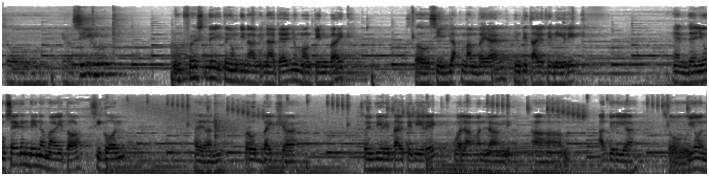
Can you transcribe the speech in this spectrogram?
So, yun, see you! Yung first day, ito yung ginamit natin, yung mountain bike. So, si Black Mamba yan, hindi tayo tinirik. And then, yung second day naman ito, si Gon. Ayan, road bike siya. So, hindi rin tayo tinirik. Wala man lang um, aberya. So, yun.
